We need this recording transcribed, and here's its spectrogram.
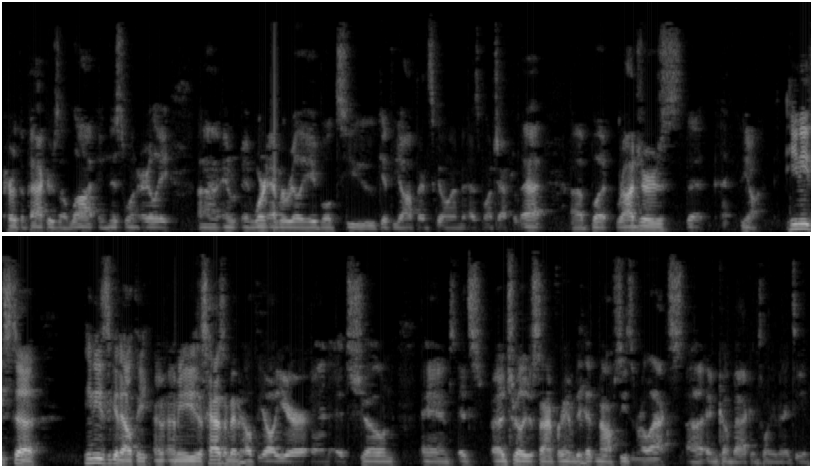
hurt the Packers a lot in this one early, uh, and, and weren't ever really able to get the offense going as much after that. Uh, but Rodgers, you know, he needs to he needs to get healthy. I mean, he just hasn't been healthy all year, and it's shown. And it's it's really just time for him to hit an off season relax uh, and come back in 2019.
